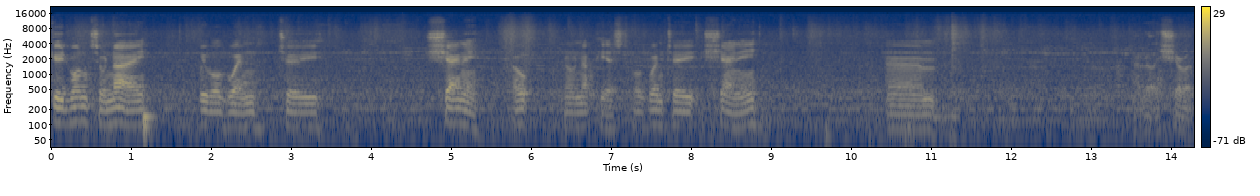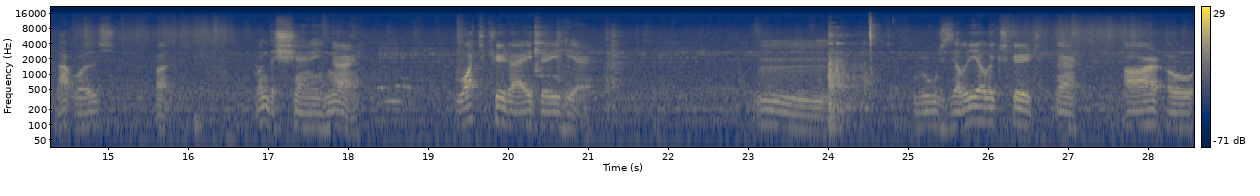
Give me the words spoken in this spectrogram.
good one. So now we will go into shiny. Oh, no, not paste. We'll go into shiny. Um, not really sure what that was, but The shiny no. What could I do here? Hmm. Roselia looks good there. R O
